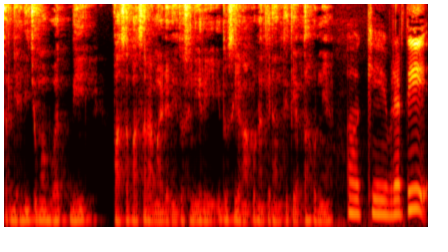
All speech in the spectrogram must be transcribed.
terjadi cuma buat di fase-fase Ramadan itu sendiri itu sih yang aku nanti-nanti tiap tahunnya. Oke, berarti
